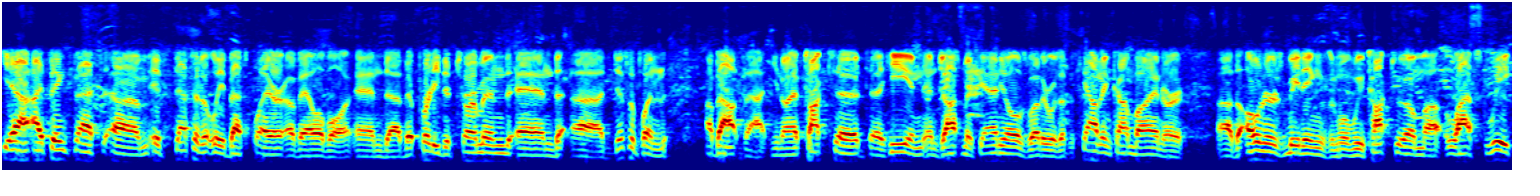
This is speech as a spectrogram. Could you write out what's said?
Yeah, I think that um, it's definitely best player available, and uh, they're pretty determined and uh, disciplined about that. You know, I've talked to, to he and, and Josh McDaniels, whether it was at the scouting combine or uh, the owners' meetings, and when we talked to them uh, last week,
